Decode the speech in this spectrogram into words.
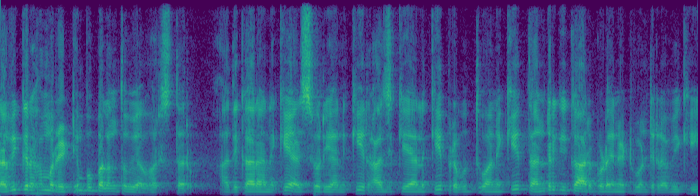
రవిగ్రహం రెట్టింపు బలంతో వ్యవహరిస్తారు. అధికారానికి ఐశ్వర్యానికి రాజకీయాలకి ప్రభుత్వానికి తండ్రికి కారకుడైనటువంటి రవికి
